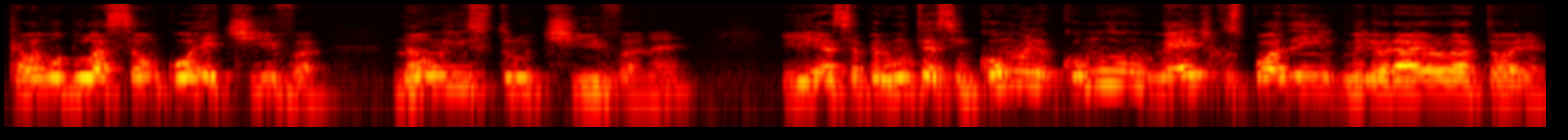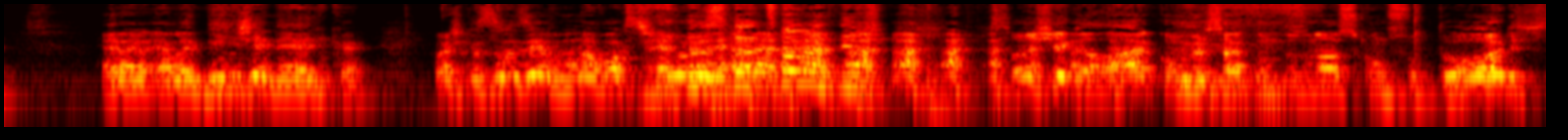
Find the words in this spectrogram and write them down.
aquela modulação corretiva, não instrutiva, né? E essa pergunta é assim, como, como médicos podem melhorar a oratória? Ela, ela é bem genérica. Eu acho que vocês vão dizer, vamos na Vox Tour, né? Exatamente. Só chegar lá, conversar com um dos nossos consultores.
